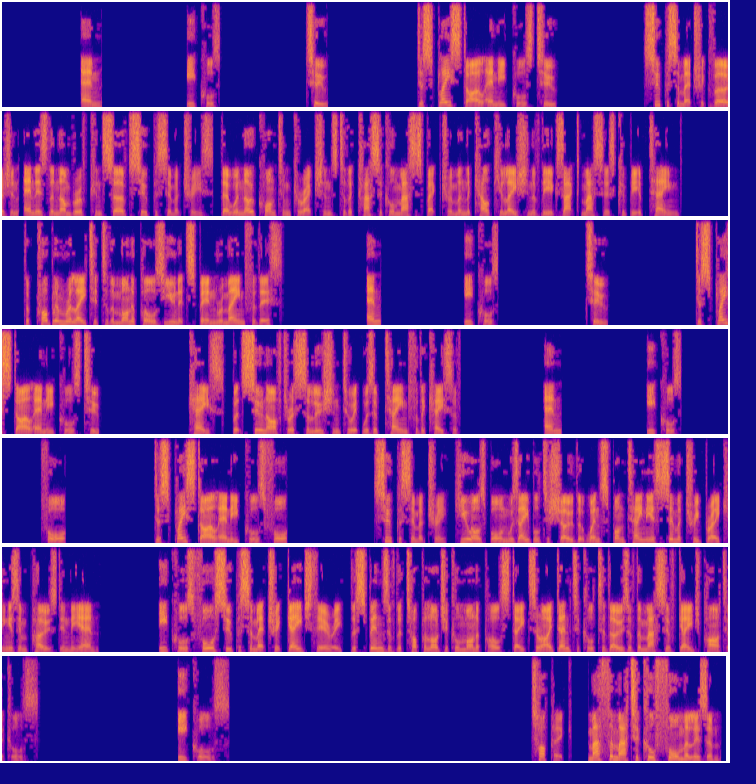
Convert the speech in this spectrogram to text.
n equals 2 display style n equals 2 Supersymmetric version n is the number of conserved supersymmetries. There were no quantum corrections to the classical mass spectrum and the calculation of the exact masses could be obtained. The problem related to the monopole's unit spin remained for this. N equals 2 display style n equals 2 case, but soon after a solution to it was obtained for the case of n equals 4 display style n equals 4 supersymmetry Hugh Osborn was able to show that when spontaneous symmetry breaking is imposed in the n equals 4 supersymmetric gauge theory the spins of the topological monopole states are identical to those of the massive gauge particles. Topic. Mathematical formalism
